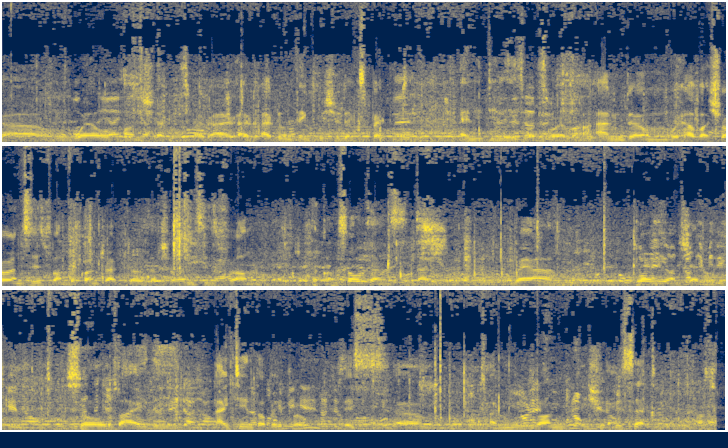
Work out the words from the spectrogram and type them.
uh, well on schedule. I, I, I, don't think we should expect any delays whatsoever. And um, we have assurances from the contractors, assurances from the consultants that we're clearly on schedule. So by the 19th of April, this um, new run should be set.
